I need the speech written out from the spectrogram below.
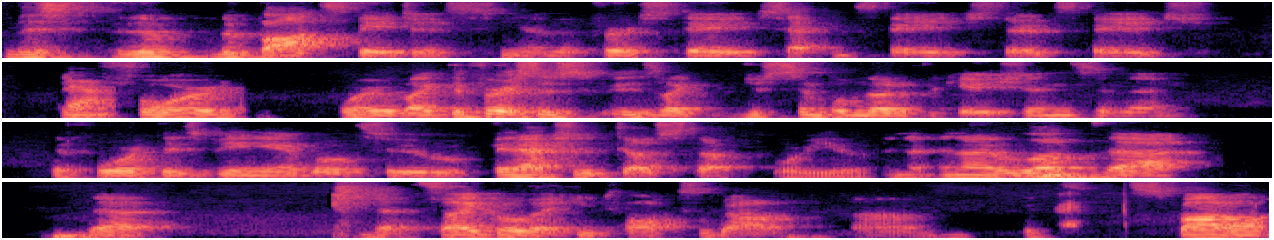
this the, the bot stages. You know, the first stage, second stage, third stage, and yeah. four. Where like the first is is like just simple notifications, and then the fourth is being able to it actually does stuff for you, and and I love that that that cycle that he talks about. Um, it's spot on.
